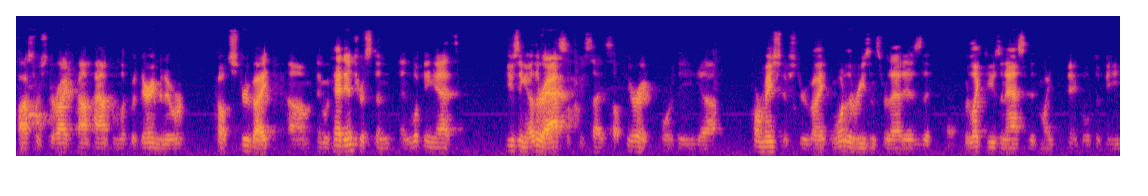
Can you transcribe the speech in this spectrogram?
phosphorus-derived compound from liquid dairy manure called struvite. Um, and we've had interest in, in looking at using other acids besides sulfuric for the uh, formation of struvite. And one of the reasons for that is that we'd like to use an acid that might be able to be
